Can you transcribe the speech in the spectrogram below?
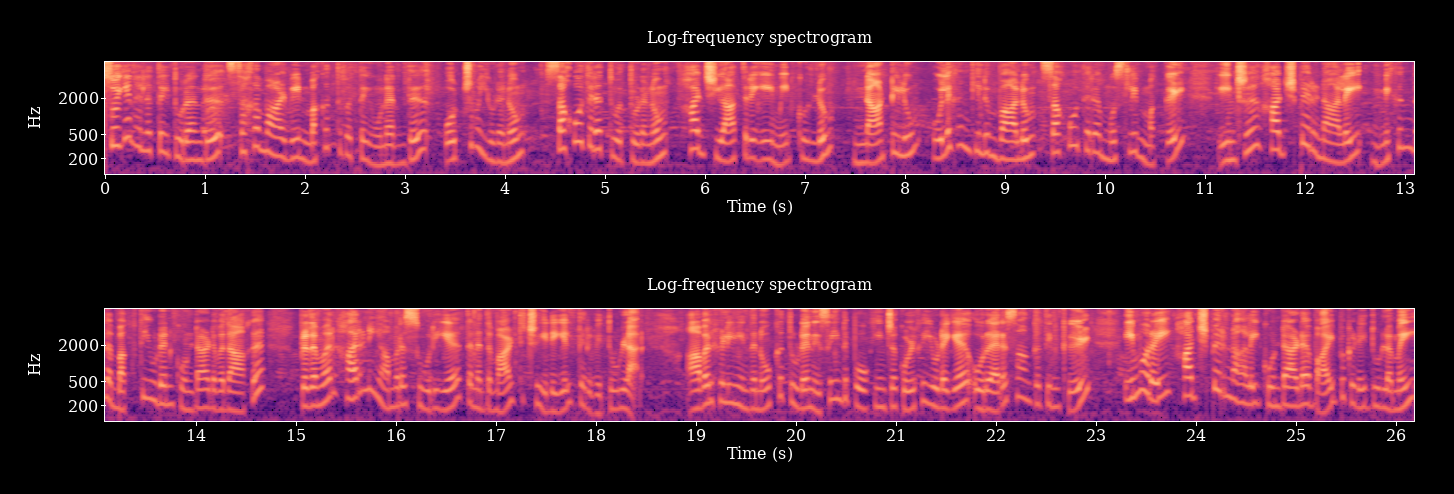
சுயநலத்தை துறந்து சகவாழ்வின் மகத்துவத்தை உணர்ந்து ஒற்றுமையுடனும் சகோதரத்துவத்துடனும் ஹஜ் யாத்திரையை மேற்கொள்ளும் நாட்டிலும் உலகெங்கிலும் வாழும் சகோதர முஸ்லிம் மக்கள் இன்று ஹஜ் பெருநாளை மிகுந்த பக்தியுடன் கொண்டாடுவதாக பிரதமர் ஹரணி அமரசூரிய தனது வாழ்த்துச் செய்தியில் தெரிவித்துள்ளார். அவர்களின் இந்த நோக்கத்துடன் இசைந்து போகின்ற கொள்கையுடைய ஒரு அரசாங்கத்தின் கீழ் இம்முறை ஹஜ் பெருநாளை கொண்டாட வாய்ப்பு கிடைத்துள்ளமை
